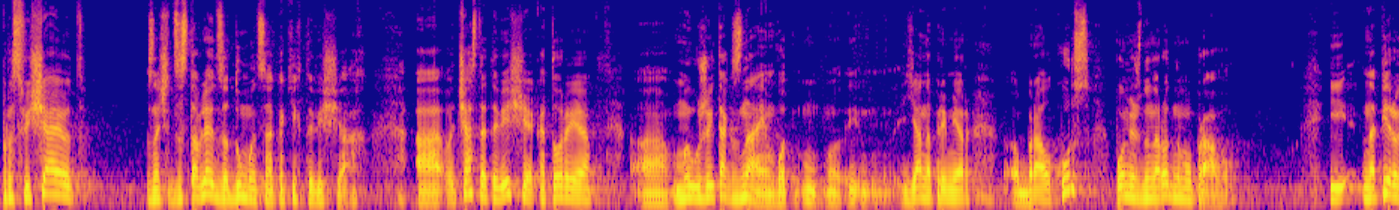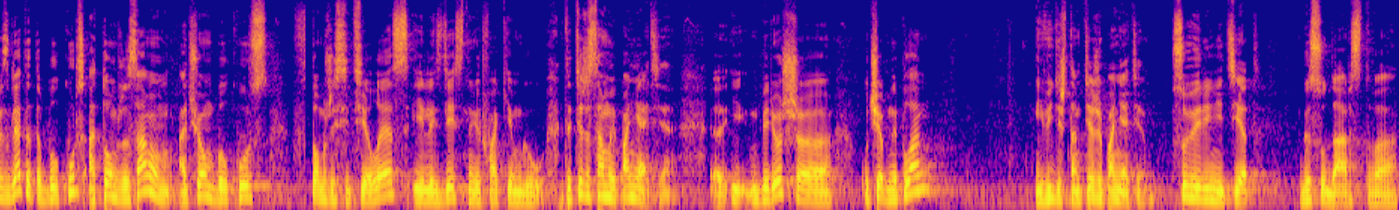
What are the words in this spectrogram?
просвещают, значит, заставляют задуматься о каких-то вещах. А часто это вещи, которые мы уже и так знаем. Вот я, например, брал курс по международному праву. И на первый взгляд это был курс о том же самом, о чем был курс в том же CTLS или здесь на юрфаке МГУ. Это те же самые понятия. Э, и берешь э, учебный план и видишь там те же понятия. Суверенитет, государство,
